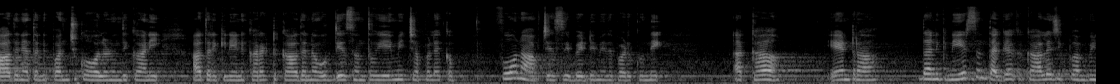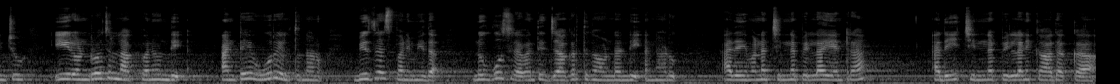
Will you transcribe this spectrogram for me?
బాధని అతన్ని పంచుకోవాలనుంది కానీ అతనికి నేను కరెక్ట్ కాదన్న ఉద్దేశంతో ఏమీ చెప్పలేక ఫోన్ ఆఫ్ చేసి బెడ్ మీద పడుకుంది. అక్క ఏంట్రా? దానికి నీరసం తగ్గాక కాలేజీకి పంపించు. ఈ రెండు రోజులు నాకు పని ఉంది. అంటే ఊరు వెళ్తున్నాను బిజినెస్ పని మీద. నువ్వు శ్రవంతి జాగ్రత్తగా ఉండండి అన్నాడు. అదేమన్నా చిన్న పిల్ల ఏంట్రా? అది చిన్న పిల్లని కాదక్క.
